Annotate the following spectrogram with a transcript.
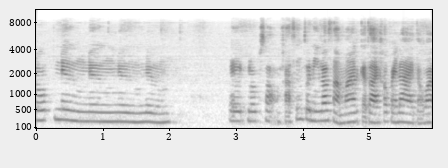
ลบ 1 1 1 1 x ลบ2ค่ะ ซึ่งตัวนี้เราสามารถกระจายเข้าไปได้ แต่ว่า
